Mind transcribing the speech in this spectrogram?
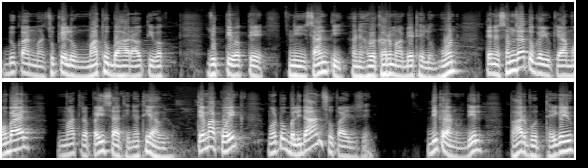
દુકાનમાં ઝૂકેલું માથું બહાર આવતી વખત, ઝૂકતી વખતેની શાંતિ અને હવે ઘરમાં બેઠેલું મૌન તેને સમજાતું ગયું કે આ મોબાઈલ માત્ર પૈસાથી નથી આવ્યું. તેમાં કોઈક મોટું બલિદાન છુપાયેલું છે. દીકરાનું દિલ ભારભૂત થઈ ગયું.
